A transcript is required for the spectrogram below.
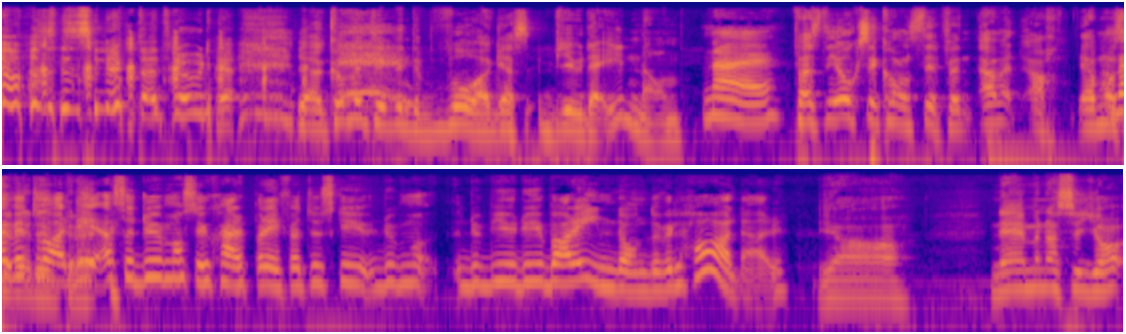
Jag måste sluta tro det. Jag kommer typ inte våga bjuda in någon. Nej. Fast det är också konstigt, för ja, men, ja, jag måste Men vet du vad, det alltså, du måste ju skärpa dig för att du, ska ju, du, du bjuder ju bara in dem du vill ha där. Ja, nej men alltså jag,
